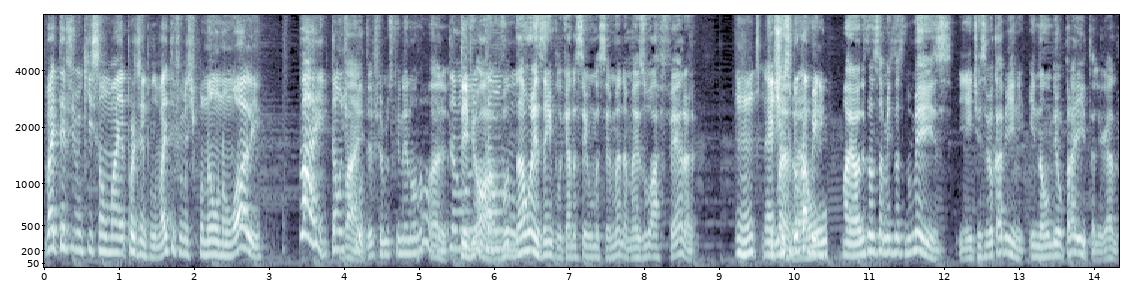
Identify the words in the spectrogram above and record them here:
Vai ter filme que são mais. Por exemplo, vai ter filmes tipo Não, Não Olhe? Vai. Então, Vai, tipo. tem filmes que nem não, olha. Então- Teve, ó, então- vou dar um exemplo que é da segunda semana, mas o A Fera, uhum, que, a gente mano, recebeu é cabine. o maior lançamento do mês. E a gente recebeu cabine. E não deu pra ir, tá ligado?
